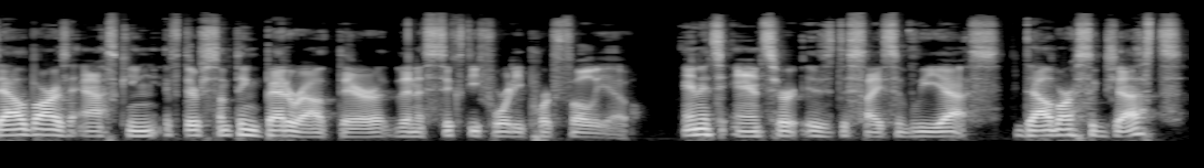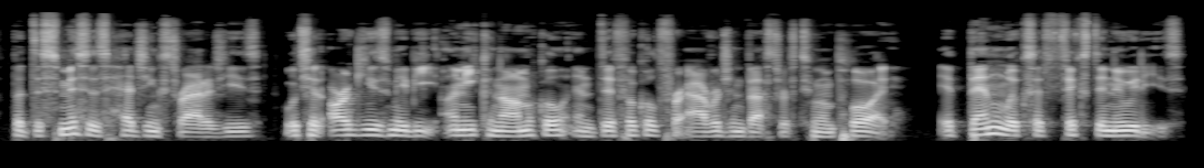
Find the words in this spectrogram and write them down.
Dalbar is asking if there's something better out there than a 60-40 portfolio. And its answer is decisively yes. Dalbar suggests, but dismisses hedging strategies, which it argues may be uneconomical and difficult for average investors to employ. It then looks at fixed annuities,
